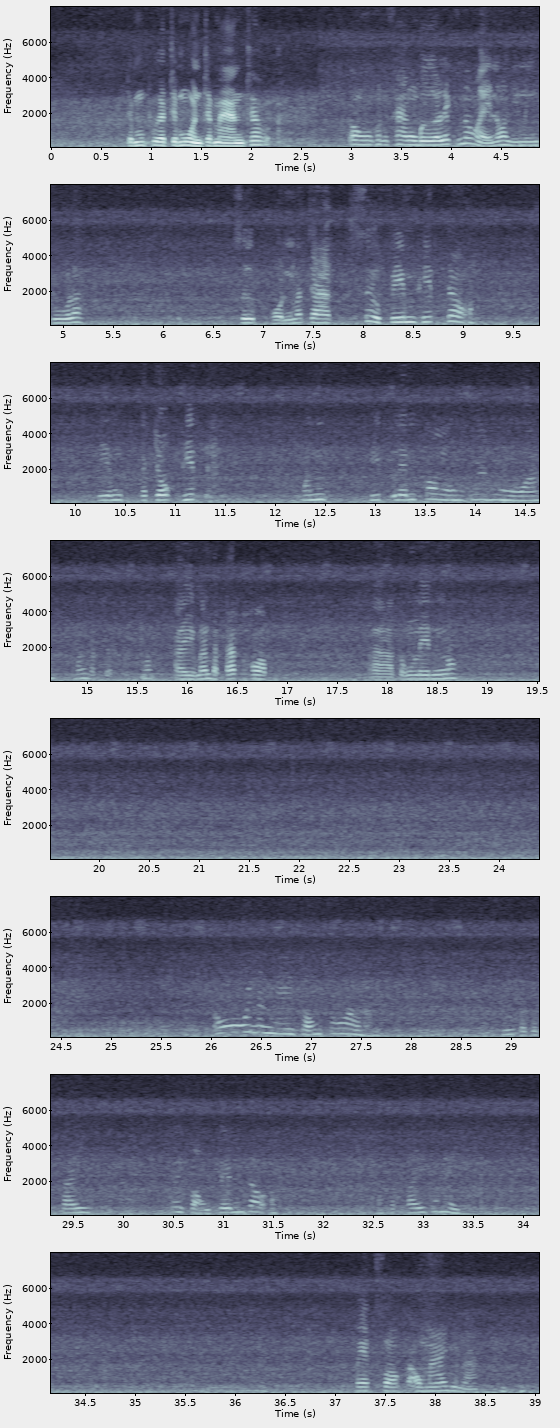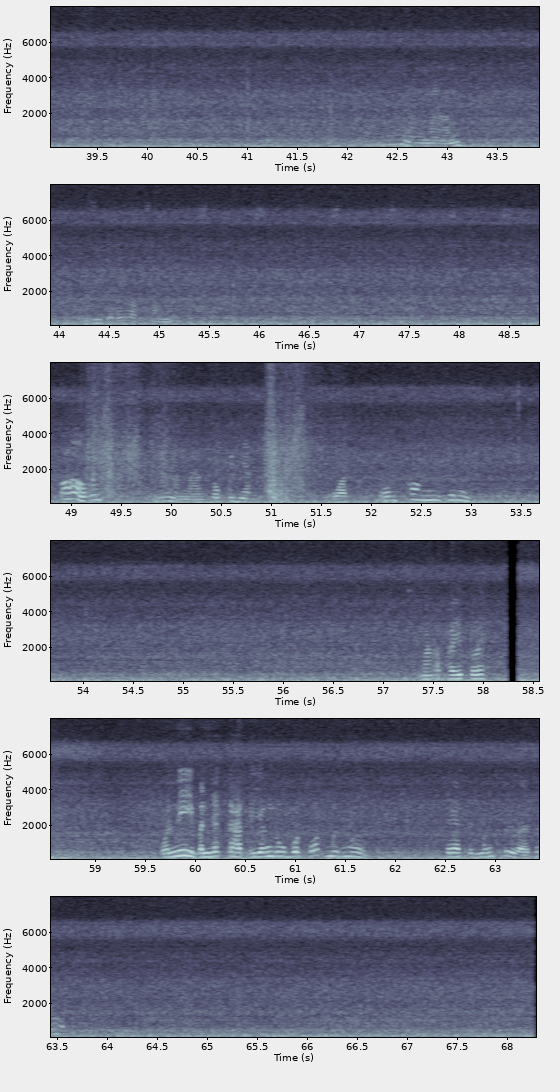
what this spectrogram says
จะมเพื่อจะม่วนจะมานเจ้ากล้องค่อนข้างเบอร์เล็กหน้อยเนาะอย่างหนึ่งดูล้วสืบผลมาจากซื้อฟิล์มพิษเจ้าฟิล์มกระจกพิษมันพิษเลนกล้องหน้าให้มัวมันแบบมันไอมันแบัดตัดขอบ อ่าตรงเลนเนาะ โอ้ยนั่น ไงสองตัวนี่แต่จะไกลได้สองเซนเจ้าอาจจะไปก็นี่แปดซอกเอามาอยู่นะหมันหมันนี่จะได้หลักสองโอ้ยนี่หมันหมันตกไปเนี่ยปวดโอ้ยกล้องนี่ขึ้น มาอภัยตัววันนี้บรรยากาศยังดูบดบดมืดมืดแต่เป็นมังเสือเจ้า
